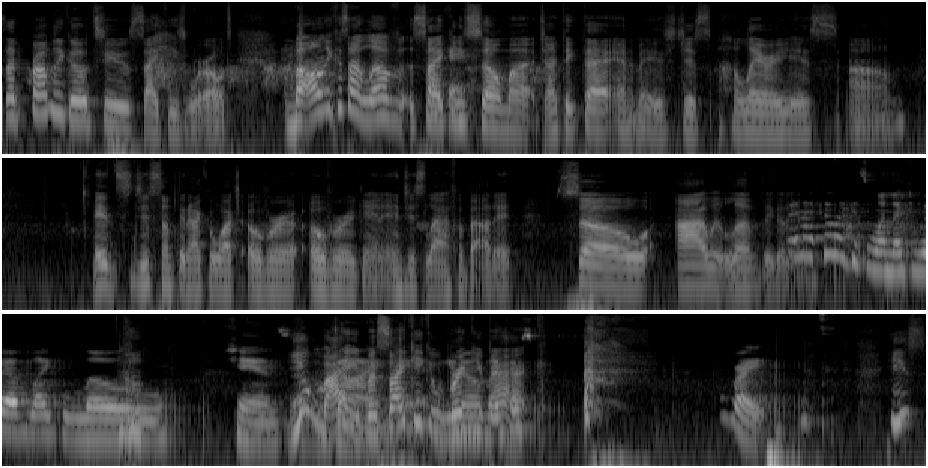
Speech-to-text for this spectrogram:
So I'd probably go to Saiki's world but only because I love Saiki okay. so much. I think that anime is just hilarious. Um, it's just something I could watch over over again and just laugh about it. So I would love to go. And I feel like it's one that you have like low chance. You might, but Saiki can bring you, know, you like back. right. He's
